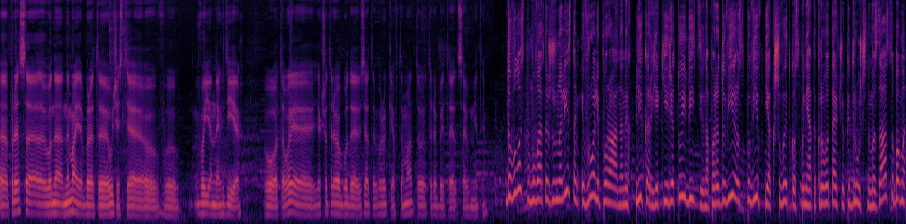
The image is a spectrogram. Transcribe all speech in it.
е, преса вона не має брати участь в воєнних діях. От, але якщо треба буде взяти в руки автомат, то треба й це вміти. Довелось побувати журналістам і в ролі поранених. Лікар, який рятує бійців на передовій, розповів, як швидко спиняти кровотечу підручними засобами,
